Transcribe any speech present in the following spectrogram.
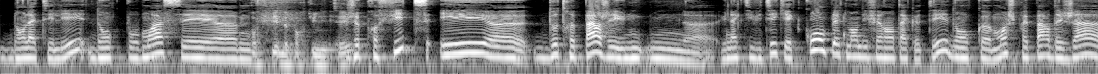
dans la télé. Donc pour moi, c'est... Euh, Profiter de l'opportunité. Je profite et euh, d'autre part, j'ai une, euh, une, activité qui est complètement différente à côté. Donc moi, je prépare déjà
